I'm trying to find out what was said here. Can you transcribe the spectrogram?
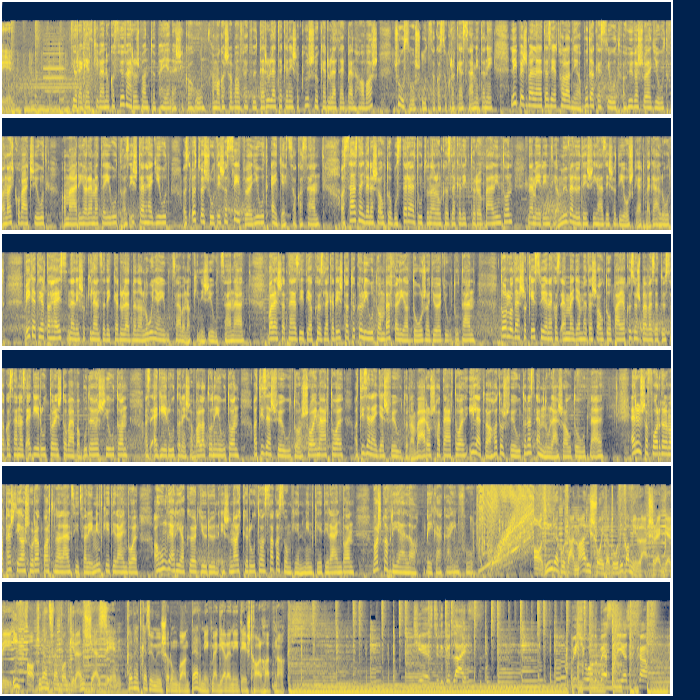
jó reggelt kívánok! A fővárosban több helyen esik a hó. A magasabban fekvő területeken és a külső kerületekben havas, csúszós útszakaszokra kell számítani. Lépésben lehet ezért haladni a Budakeszi út, a Hűvösvölgyi út, a Nagykovácsi út, a Mária Remetei út, az Istenhegyi út, az Ötvös út és a Szépvölgyi út egy-egy szakaszán. A 140-es autóbusz terelt útvonalon közlekedik Török Bálinton, nem érinti a művelődési ház és a Dióskert megállót. Véget ért a helyszínen és a 9. kerületben a Lónyai utcában, a Kinizsi utcán utcánál. Baleset nehezíti a közlekedést a Tököli úton befelé a Dózsa-György út után. Torlódásra készüljenek az M1 autópálya közös bevezető szakaszán az Egér úttól és tovább a Budaörsi úton, az Egér úton és a Balatoni úton, a 10-es főúton Solymártól, a 11-es főúton a Városhatártól, illetve a 6-os főúton az m 0 autóútnál. Erős a forgalom a Pesti alsó rakparton a Lánchíd felé mindkét irányból, a Hungária körgyűrűn és a Nagykörúton szakaszonként mindkét irányban. Vas Gabriella, BKK Info. A hírek után már is folytatódik a millás reggeli, itt a 90.9 jazz Következő műsorunkban termék megjelenítést hallhatnak. Cheers to the good life. Wish you all the best in the years to come.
